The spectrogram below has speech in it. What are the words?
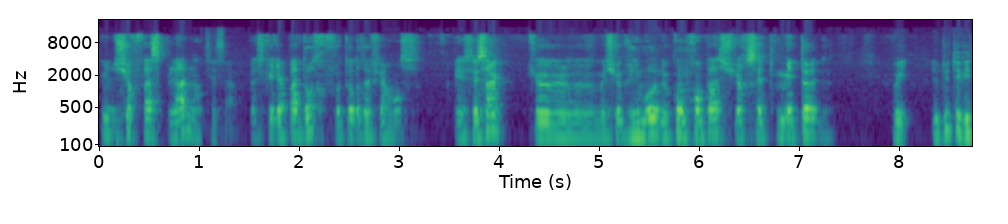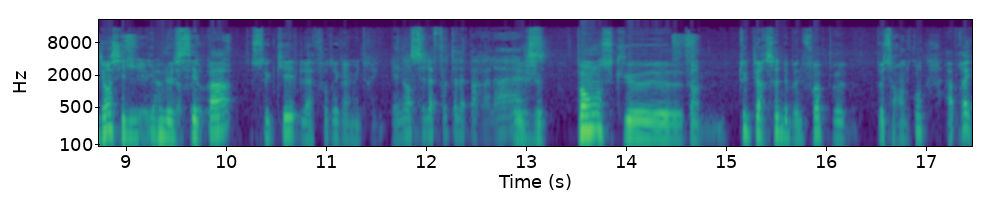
une surface plane C'est ça. parce qu'il n'y a pas d'autres photos de référence. Et c'est ça que M. Grimaud ne comprend pas sur cette méthode. Oui, de toute évidence, il, est il la- ne la sait pas ce qu'est la photogrammétrie. Mais non, c'est la faute à la Et parallaxe. je pense que toute personne de bonne foi peut, peut se rendre compte. Après,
